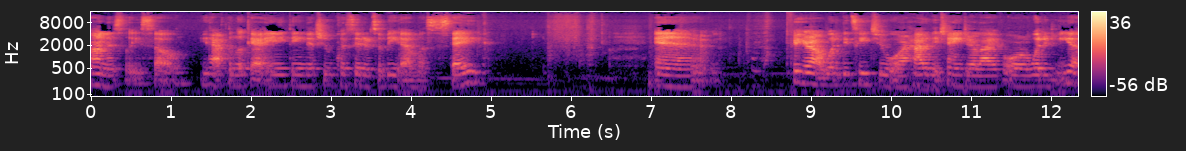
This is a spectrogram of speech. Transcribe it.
honestly. So you have to look at anything that you consider to be a mistake and figure out what did it teach you or how did it change your life or what did you, yeah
